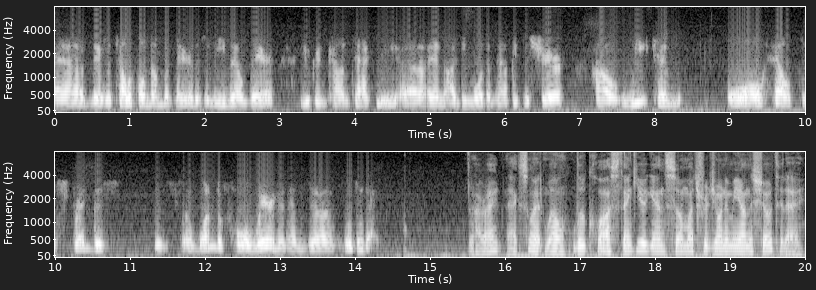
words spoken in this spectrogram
Uh, there's a telephone number there. There's an email there. You can contact me, uh, and I'd be more than happy to share how we can all help to spread this this uh, wonderful awareness, and uh, we'll do that. All right, excellent. Well, Luke Kloss, thank you again so much for joining me on the show today.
